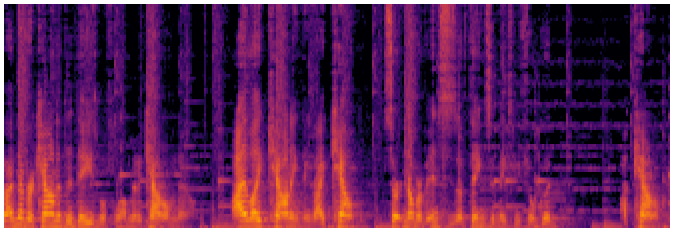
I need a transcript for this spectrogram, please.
Because I've never counted the days before. I'm going to count them now. I like counting things. I count a certain number of instances of things that makes me feel good. I'll count them.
